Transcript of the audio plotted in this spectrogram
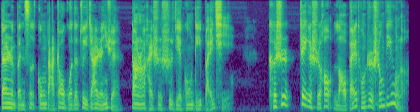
担任本次攻打赵国的最佳人选，当然还是世界公敌白起。可是这个时候，老白同志生病了，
